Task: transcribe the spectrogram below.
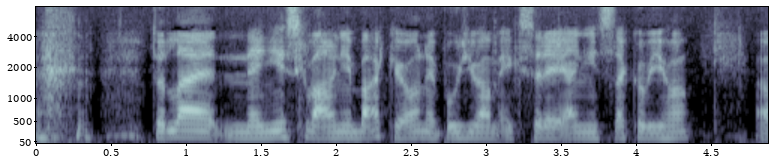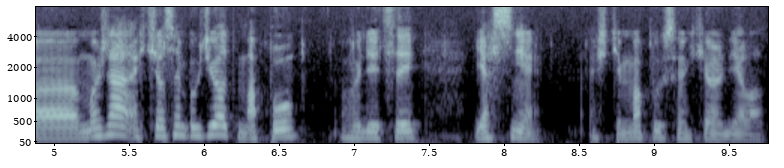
Tohle není schválně bug, jo, nepoužívám X-ray ani nic takového. Uh, možná chtěl jsem používat mapu, hodit si, jasně, ještě mapu jsem chtěl dělat.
